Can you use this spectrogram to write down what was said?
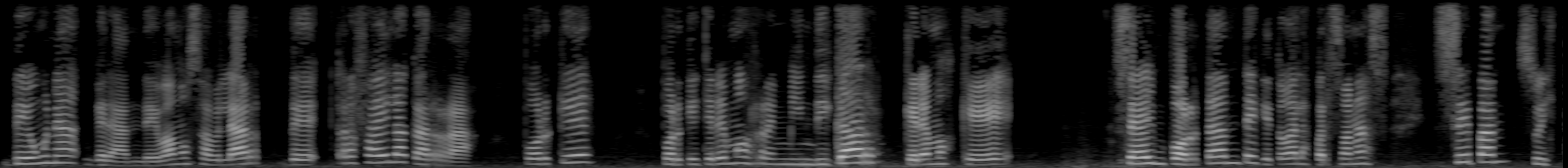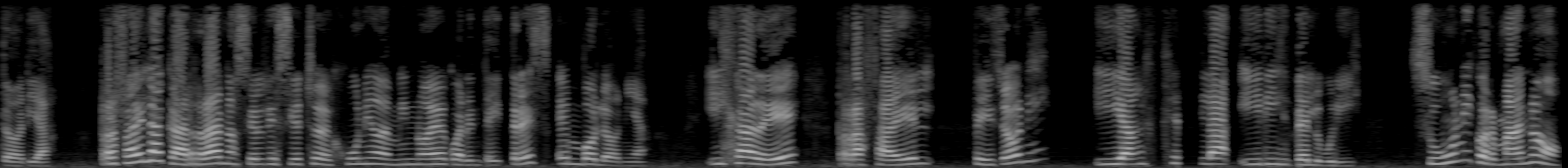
de una grande, vamos a hablar de Rafaela Carrá. ¿Por qué? Porque queremos reivindicar, queremos que sea importante que todas las personas sepan su historia. Rafaela Carrá nació el 18 de junio de 1943 en Bolonia, hija de Rafael Pelloni y Ángela Iris de Luri. Su único hermano,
